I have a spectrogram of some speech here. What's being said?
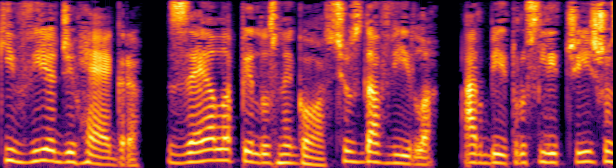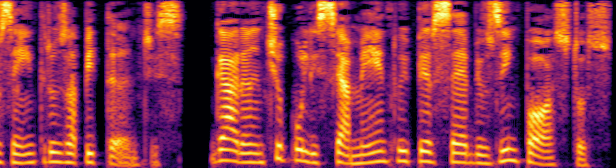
que via de regra, zela pelos negócios da vila, arbitra os litígios entre os habitantes, garante o policiamento e percebe os impostos,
